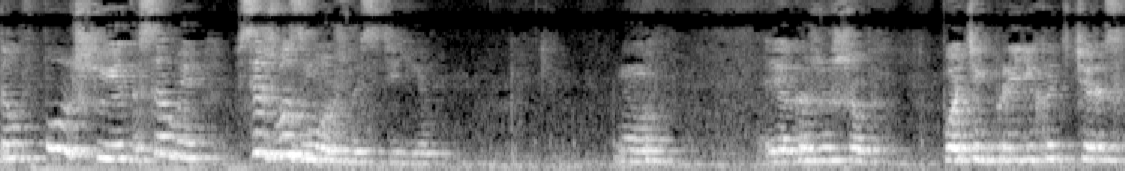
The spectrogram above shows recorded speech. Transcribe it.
Там в Польщу є те саме, все ж можливості є. Ну, я кажу, щоб потім приїхати через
